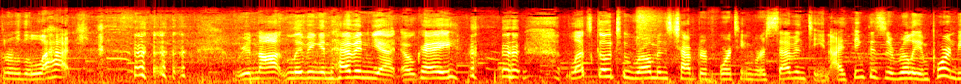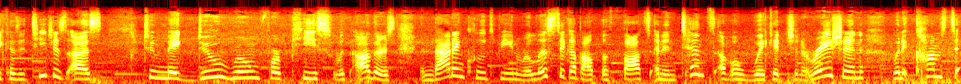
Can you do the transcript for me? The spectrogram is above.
throw the latch. We're not living in heaven yet, okay? Let's go to Romans chapter 14, verse 17. I think this is really important because it teaches us to make due room for peace with others. And that includes being realistic about the thoughts and intents of a wicked generation when it comes to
